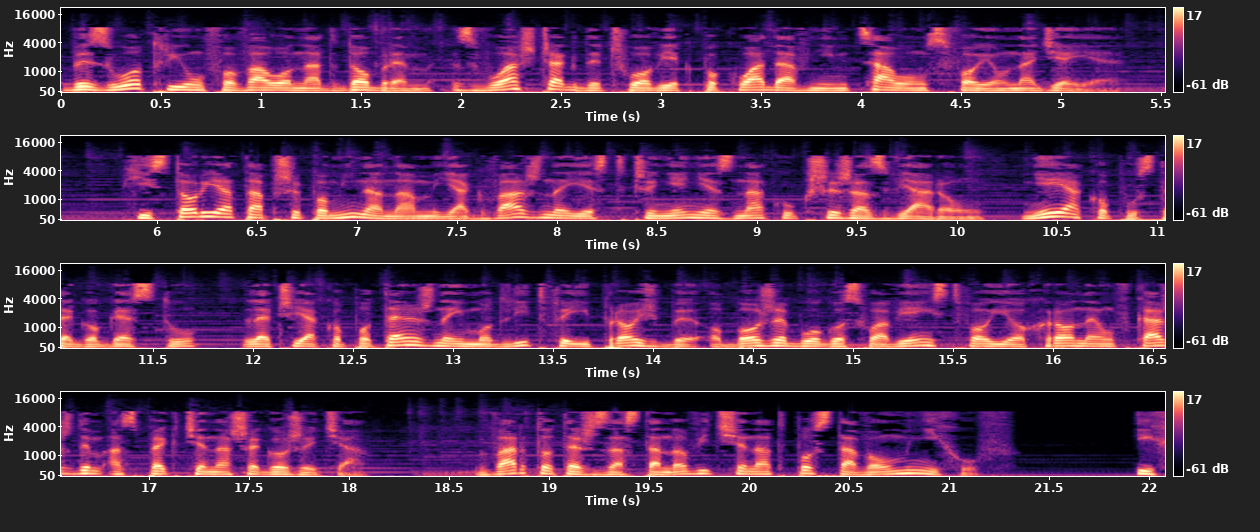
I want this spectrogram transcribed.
by zło triumfowało nad dobrem, zwłaszcza gdy człowiek pokłada w nim całą swoją nadzieję. Historia ta przypomina nam, jak ważne jest czynienie znaku krzyża z wiarą, nie jako pustego gestu, lecz jako potężnej modlitwy i prośby o Boże błogosławieństwo i ochronę w każdym aspekcie naszego życia. Warto też zastanowić się nad postawą mnichów. Ich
